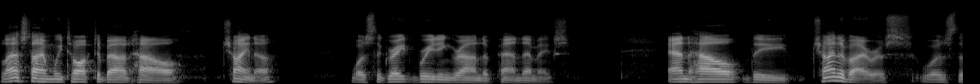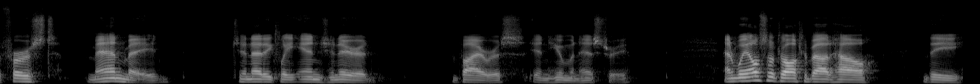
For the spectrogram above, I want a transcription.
Last time we talked about how China was the great breeding ground of pandemics and how the China virus was the first man made, genetically engineered virus in human history. And we also talked about how the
